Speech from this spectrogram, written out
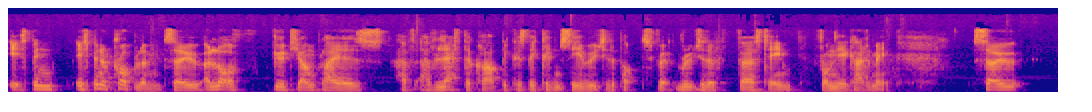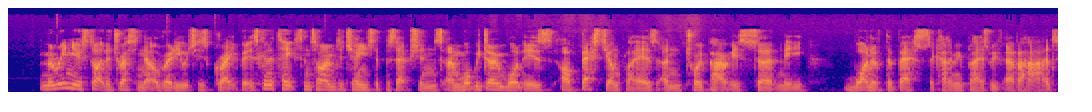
it's been it's been a problem. So a lot of good young players have, have left the club because they couldn't see a route to the route to the first team from the academy. So Mourinho started addressing that already, which is great, but it's going to take some time to change the perceptions. And what we don't want is our best young players, and Troy Parrott is certainly one of the best academy players we've ever had.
